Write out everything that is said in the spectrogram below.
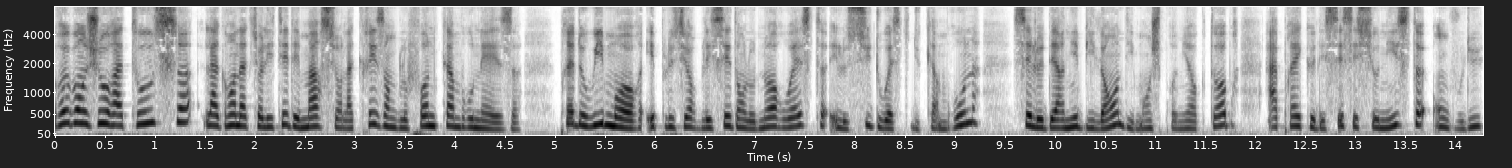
Rebonjour à tous. La grande actualité démarre sur la crise anglophone camerounaise. Près de huit morts et plusieurs blessés dans le nord-ouest et le sud-ouest du Cameroun. C'est le dernier bilan dimanche 1er octobre après que des sécessionnistes ont voulu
